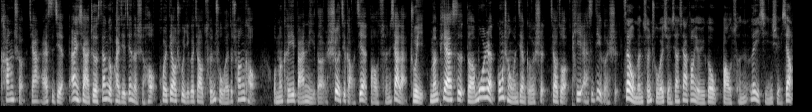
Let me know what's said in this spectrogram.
Ctrl 加 S 键。按下这三个快捷键的时候，会调出一个叫存储为的窗口。我们可以把你的设计稿件保存下来。注意，我们 PS 的默认工程文件格式叫做 PSD 格式。在我们存储为选项下方有一个保存类型选项。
